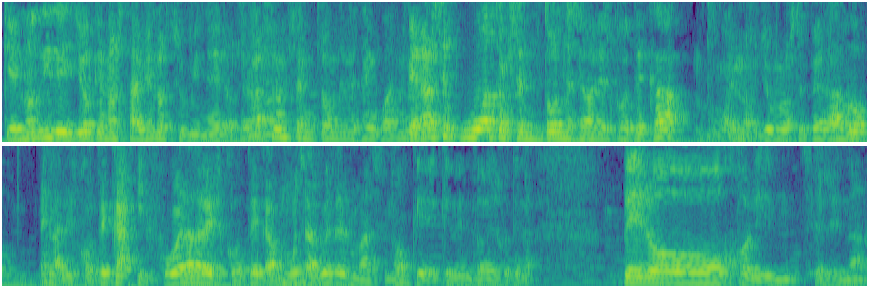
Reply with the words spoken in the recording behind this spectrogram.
que no diré yo que no está bien los chumineros. Pegarse ¿no? un sentón de vez en cuando. Pegarse cuatro sentones en la discoteca, bueno, yo me los he pegado en la discoteca y fuera de la discoteca, muchas veces más, ¿no? Que, que dentro de la discoteca. Pero, jolín, Selena,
